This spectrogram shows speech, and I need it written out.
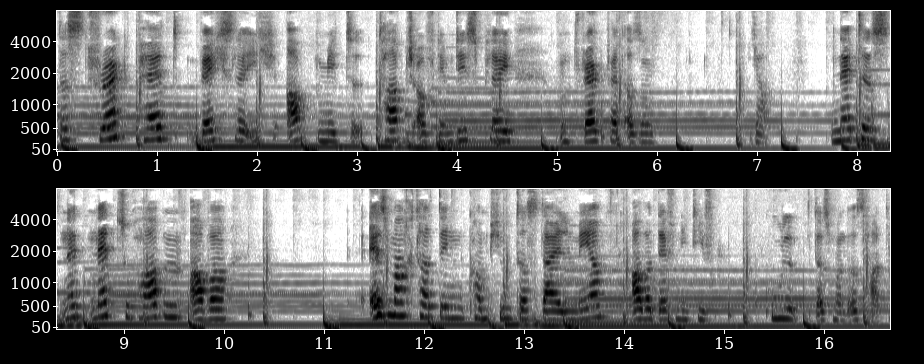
Das Trackpad wechsle ich ab mit Touch auf dem Display und Trackpad, also ja, nettes, nett, nett zu haben, aber es macht halt den Computer-Style mehr, aber definitiv cool, dass man das hat.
